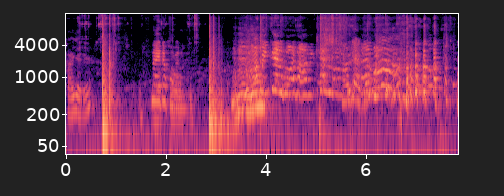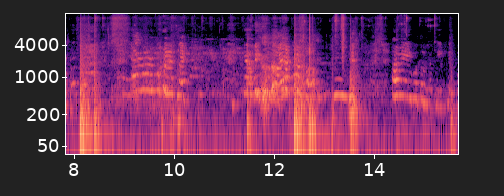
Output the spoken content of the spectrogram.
খাই আগে। না এটা হবে না। আমি খেলব না আমি খেলব না আমি এই বোতলটা দিয়ে খেলব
